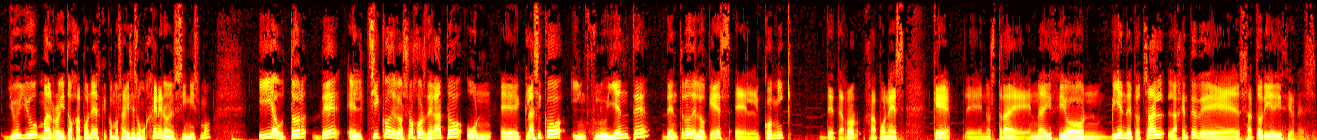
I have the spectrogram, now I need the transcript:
Yuyu, mal rollito japonés, que como sabéis es un género en sí mismo, y autor de El chico de los ojos de gato, un eh, clásico influyente dentro de lo que es el cómic de terror japonés que eh, nos trae en una edición bien de Tochal la gente de Satori Ediciones.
